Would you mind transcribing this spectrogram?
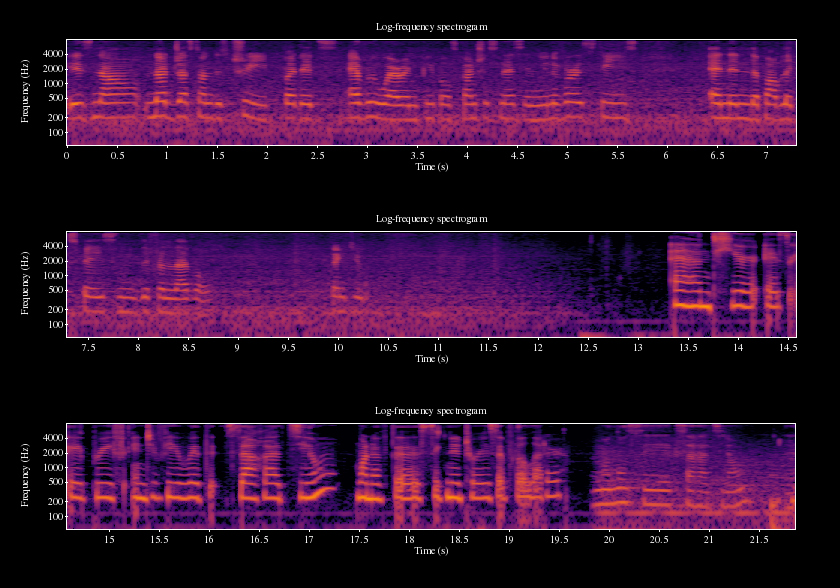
is now not just on the street, but it's everywhere in people's consciousness, in universities, and in the public space in different level. Thank you. And here is a brief interview with Zara Dion, one of the signatories of the letter. Mon nom c'est Xara Dion. Euh,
